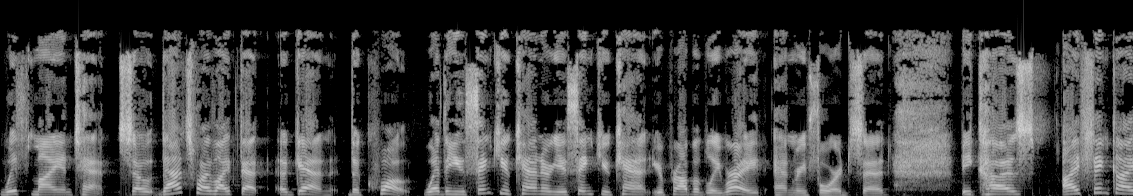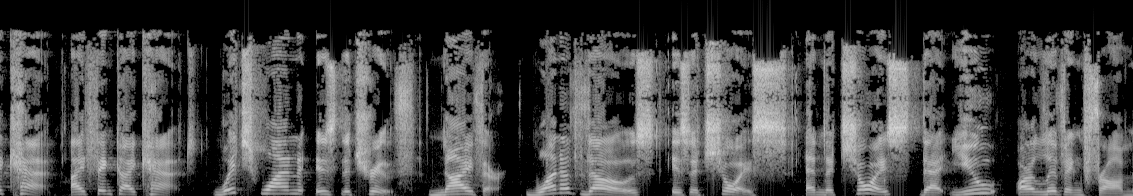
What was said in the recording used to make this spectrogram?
with my intent. So that's why I like that, again, the quote, whether you think you can or you think you can't, you're probably right, Henry Ford said, because I think I can. I think I can't. Which one is the truth? Neither. One of those is a choice, and the choice that you are living from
